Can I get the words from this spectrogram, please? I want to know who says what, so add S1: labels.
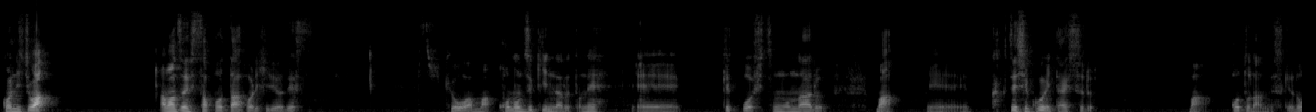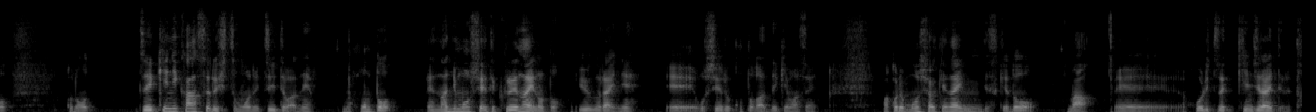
S1: こんにちは。アマゾンサポーター、堀秀夫です。今日はまあこの時期になるとね、えー、結構質問のある、まあえー、確定申告に対する、まあ、ことなんですけど、この税金に関する質問についてはね、本当、え何も教えてくれないのというぐらいね、えー、教えることができません。まあ、これ申し訳ないんですけど、まあえー、法律で禁じられていると。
